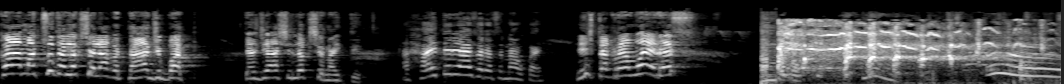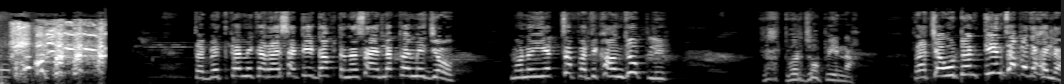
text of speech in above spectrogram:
कामात सुद्धा लक्ष लागत नाही अजिबात. त्याची अशी लक्ष नाही ती. हाय तरी आजाराचं नाव काय? इंस्टाग्राम व्हायरस तब्येत कमी करायसाठी डॉक्टरनं सांगितलं कमी जेव. म्हणून एक चपाती खाऊन झोपली. रातभर झोप येईना. रातच्या उठून तीन चपात्या खाल्ल्या.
